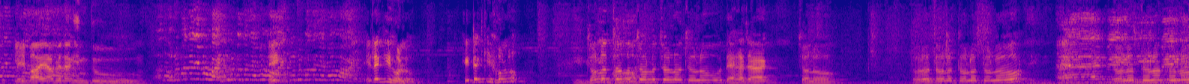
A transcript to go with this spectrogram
শুকলেই পাওয়া যাবে না কিন্তু। এই। এটা কি হলো? এটা কি হলো? চলো চলো চলো চলো চলো দেখা যাক। চলো। তোলো তোলো তোলো তোলো হ্যাঁ, তোলো, তোলো, তোলো।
